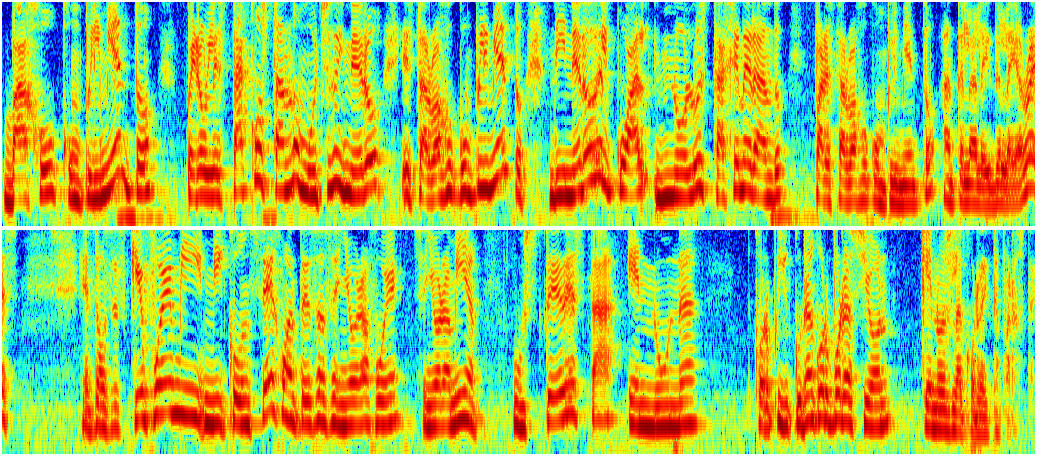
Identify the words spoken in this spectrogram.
bajo cumplimiento, pero le está costando mucho dinero estar bajo cumplimiento, dinero del cual no lo está generando para estar bajo cumplimiento ante la ley del IRS. Entonces, ¿qué fue mi, mi consejo ante esa señora? Fue, señora mía, usted está en una una corporación que no es la correcta para usted.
